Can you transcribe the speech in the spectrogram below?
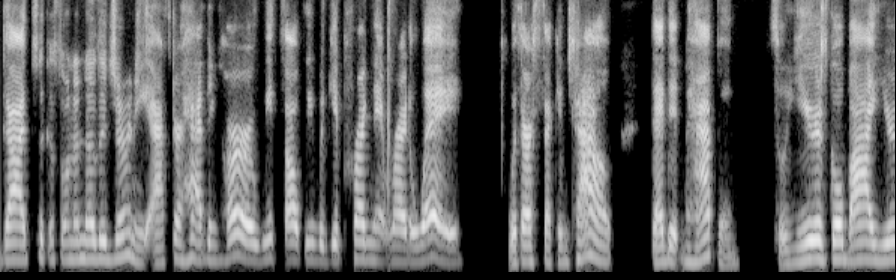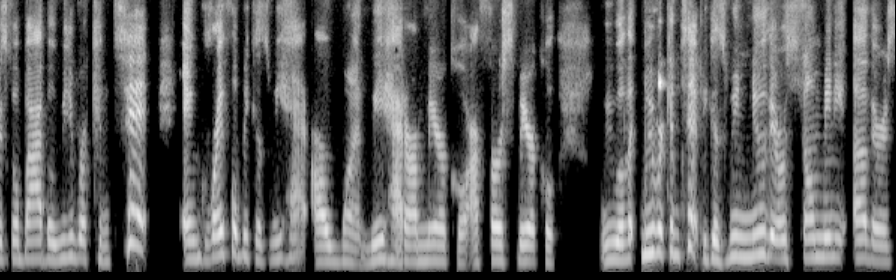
God took us on another journey. After having her, we thought we would get pregnant right away with our second child. That didn't happen. So years go by, years go by, but we were content and grateful because we had our one, we had our miracle, our first miracle. We were we were content because we knew there were so many others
